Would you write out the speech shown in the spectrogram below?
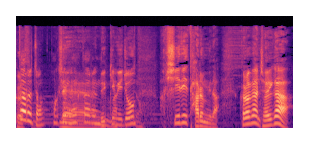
색다르죠. 확실히 네, 색다른 느낌이 맛이죠. 확실히 다릅니다. 그러면 저희가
